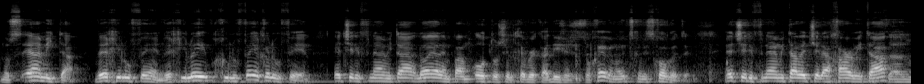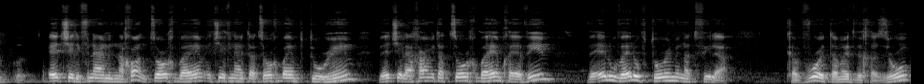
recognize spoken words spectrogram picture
נושאי המיטה וחילופיהן וחילופי חילופיהן. עת שלפני המיטה לא היה להם פעם אוטו של חבר'ה קדישא שסוחב, הם היו צריכים לסחוב את זה. עת שלפני המיטה ועת שלאחר המיטה. עת שלפני המיטה, נכון, צורך בהם, עת שלפני המיטה צורך בהם פטורים, ועת שלאחר המיטה צורך בהם חייבים, ואלו ואלו פטורים מן התפילה. קברו את המת וחזרו,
